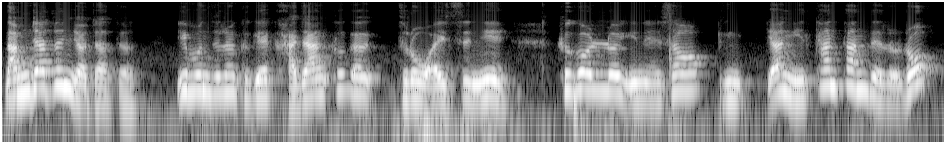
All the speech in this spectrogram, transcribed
남자든 여자든 이분들은 그게 가장 크게 들어와 있으니 그걸로 인해서 굉장히 탄탄대로로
